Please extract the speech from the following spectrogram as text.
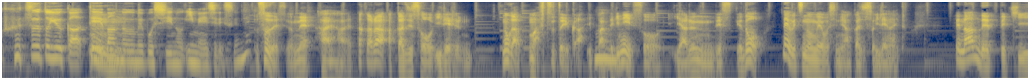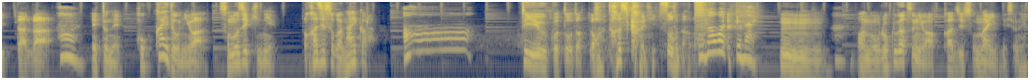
普通というか、定番の梅干しのイメージですよね。そうですよね。はいはい。だから赤じそを入れるのが、まあ普通というか、一般的にそうやるんですけど、で、うちの梅干しに赤じそ入れないと。で、なんで？って聞いたら、はい。えっとね、北海道にはその時期に赤じそがないからあっていうことだと、あ、確かにそうだ。あ、こだわってない。うんうん。あの、6月には赤じそないんですよね。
